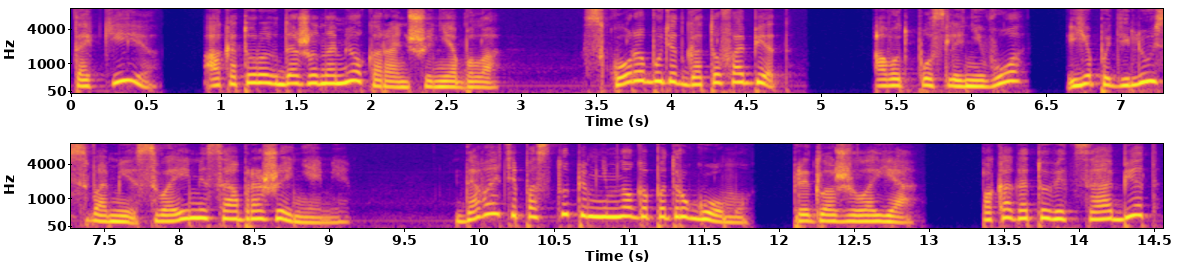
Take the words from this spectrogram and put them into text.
такие, о которых даже намека раньше не было. Скоро будет готов обед, а вот после него я поделюсь с вами своими соображениями. «Давайте поступим немного по-другому», – предложила я. «Пока готовится обед,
